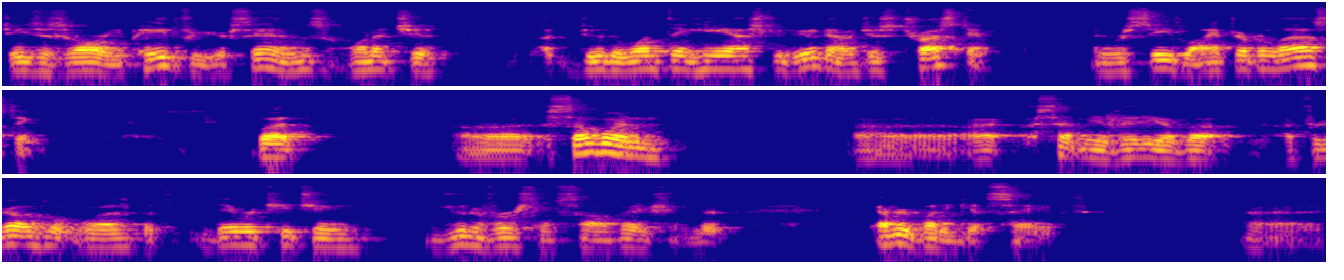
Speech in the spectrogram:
Jesus already paid for your sins. Why don't you do the one thing he asked you to do now just trust him and receive life everlasting but uh, someone uh, sent me a video about i forgot who it was but they were teaching universal salvation that everybody gets saved uh,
